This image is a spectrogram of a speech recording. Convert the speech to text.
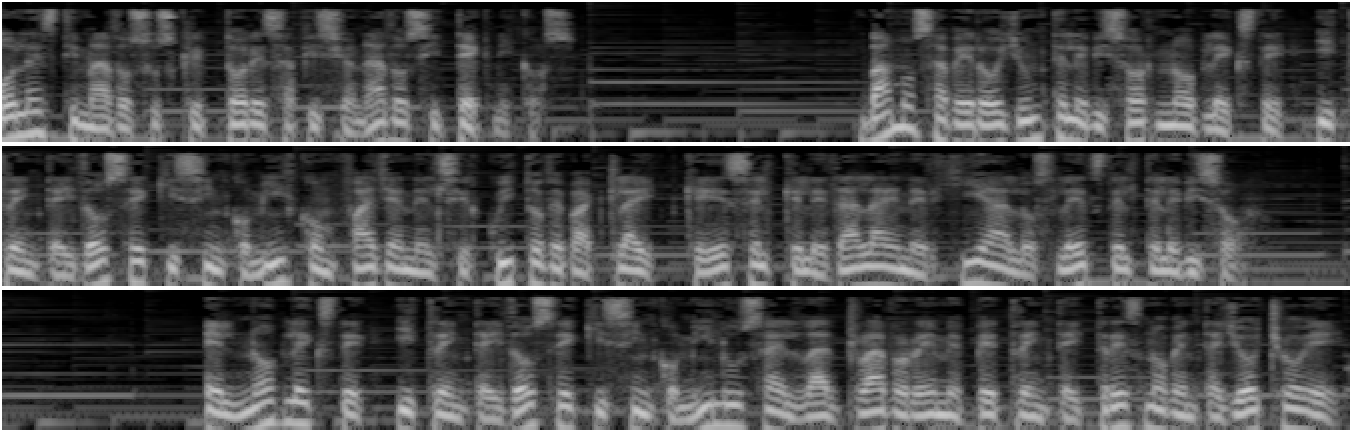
Hola estimados suscriptores aficionados y técnicos. Vamos a ver hoy un televisor Noblex de i32X5000 con falla en el circuito de backlight que es el que le da la energía a los LEDs del televisor. El Noblex de i32X5000 usa el LED Driver MP3398E,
